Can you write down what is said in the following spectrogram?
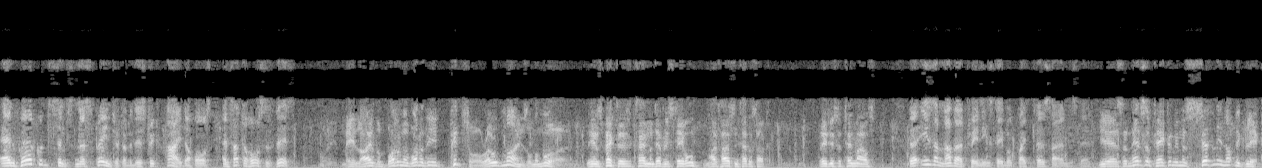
And where could Simpson, a stranger to the district, hide a horse, and such a horse as this? well, it may lie at the bottom of one of the pits or old mines on the moor. The inspector has examined every stable, outhouse, and Tavistock. Radius of ten miles. There is another training stable quite close, I understand. Yes, and that's a factor we must certainly not neglect.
